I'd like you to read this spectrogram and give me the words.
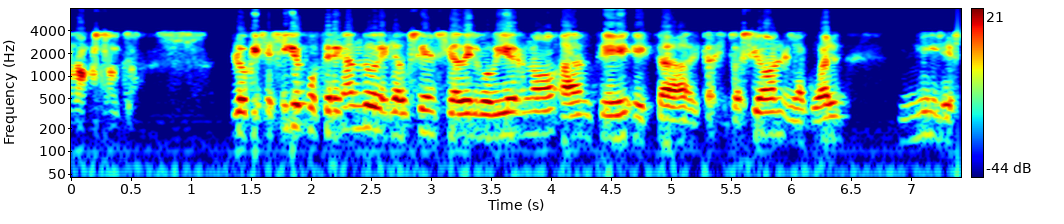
hace, unos. Lo que se sigue postergando es la ausencia del gobierno ante esta, esta situación en la cual miles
